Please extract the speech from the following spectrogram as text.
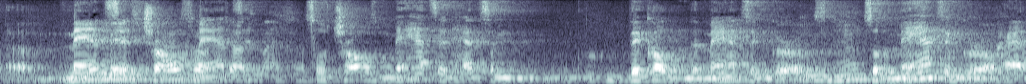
uh, Manson, Mason, Charles Manson, Manson. So Charles Manson had some. They called them the Manson girls. Mm-hmm. So the Manson girl had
